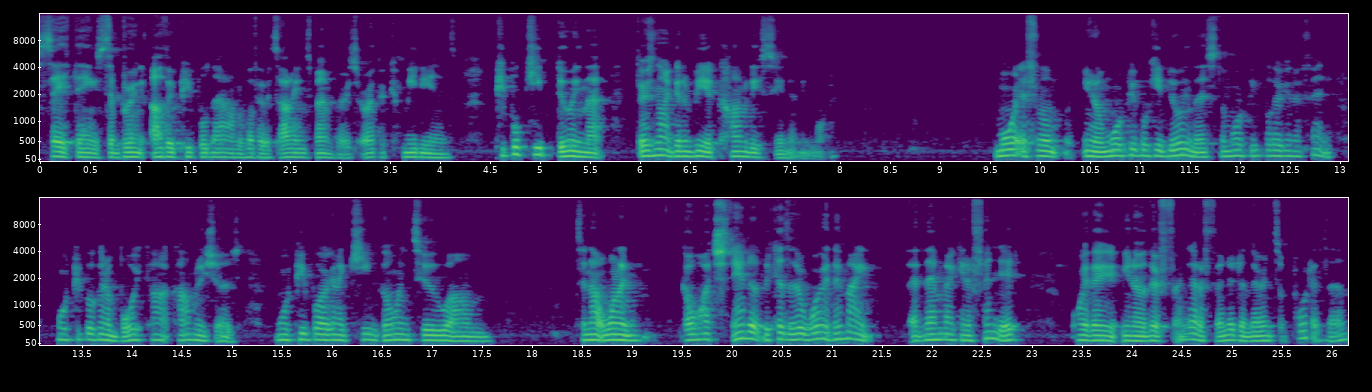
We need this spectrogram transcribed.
say things to bring other people down, whether it's audience members or other comedians. People keep doing that. There's not going to be a comedy scene anymore. More, if you know, more people keep doing this, the more people they're going to offend. More people are going to boycott comedy shows. More people are going to keep going to um, to not want to go watch stand up because they're worried they might they might get offended, or they you know their friend got offended and they're in support of them.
